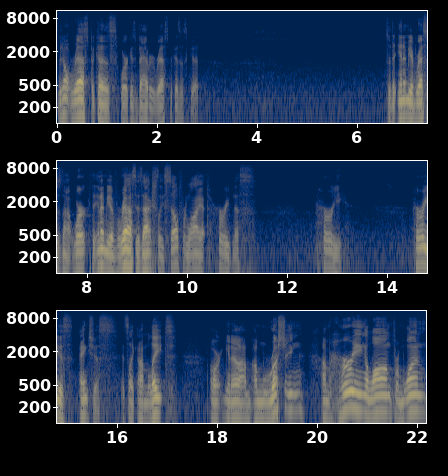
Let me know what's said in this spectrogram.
We don't rest because work is bad, we rest because it's good. So the enemy of rest is not work. The enemy of rest is actually self reliant hurriedness. Hurry. Hurry is anxious. It's like I'm late or, you know, I'm, I'm rushing. I'm hurrying along from one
